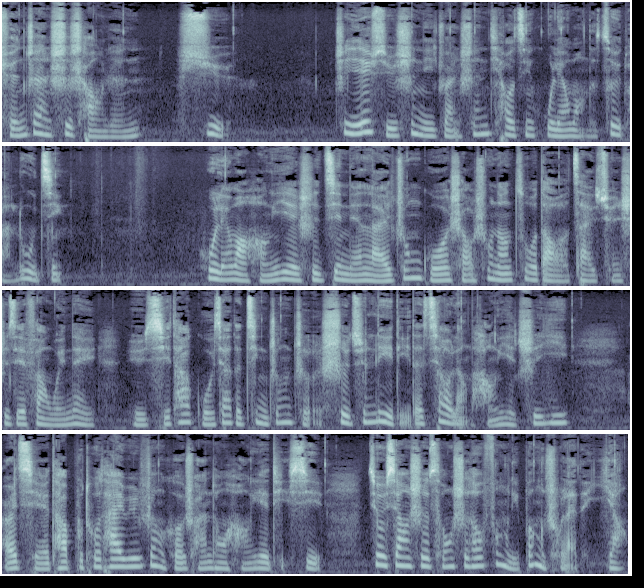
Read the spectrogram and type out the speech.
全站市场人序，这也许是你转身跳进互联网的最短路径。互联网行业是近年来中国少数能做到在全世界范围内与其他国家的竞争者势均力敌的较量的行业之一，而且它不脱胎于任何传统行业体系，就像是从石头缝里蹦出来的一样。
